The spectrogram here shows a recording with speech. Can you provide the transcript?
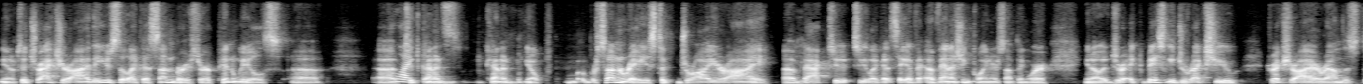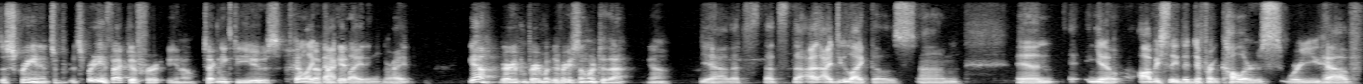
you know to track your eye they use it like a sunburst or pinwheels uh, uh, like to kind of kind of you know sun rays to draw your eye uh, mm-hmm. back to to like say a, a, vanishing point or something where you know it, it, basically directs you directs your eye around the, the screen. It's it's pretty effective for you know technique to use it's kind of like uh, backlighting right? Yeah very very very similar to that yeah. Yeah that's that's the, I, I do like those um and you know obviously the different colors where you have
